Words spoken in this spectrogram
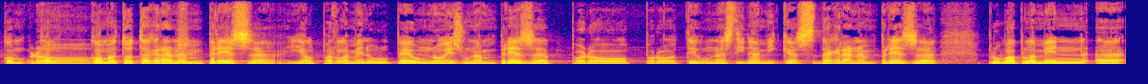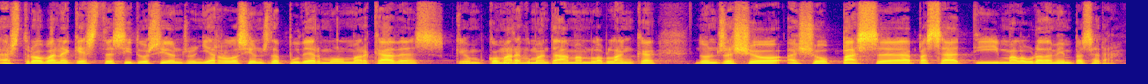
Com, però... com, com a tota gran sí. empresa, i el Parlament Europeu no és una empresa, però, però té unes dinàmiques de gran empresa, probablement eh, es troba en aquestes situacions on hi ha relacions de poder molt marcades, que com ara uh -huh. comentàvem amb la Blanca, doncs això, això passa, ha passat i malauradament passarà.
